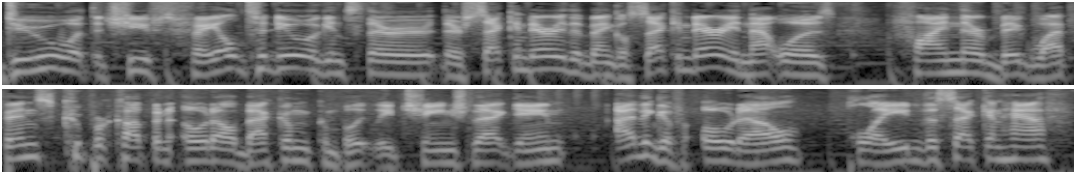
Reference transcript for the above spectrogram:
do what the Chiefs failed to do against their, their secondary, the Bengals secondary, and that was find their big weapons. Cooper Kupp and Odell Beckham completely changed that game. I think if Odell played the second half,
